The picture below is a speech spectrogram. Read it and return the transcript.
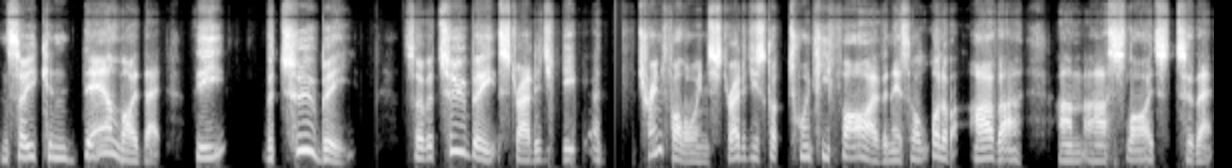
And so you can download that. The, the 2B, so the 2B strategy, a trend following strategy's got 25 and there's a lot of other um, uh, slides to that.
